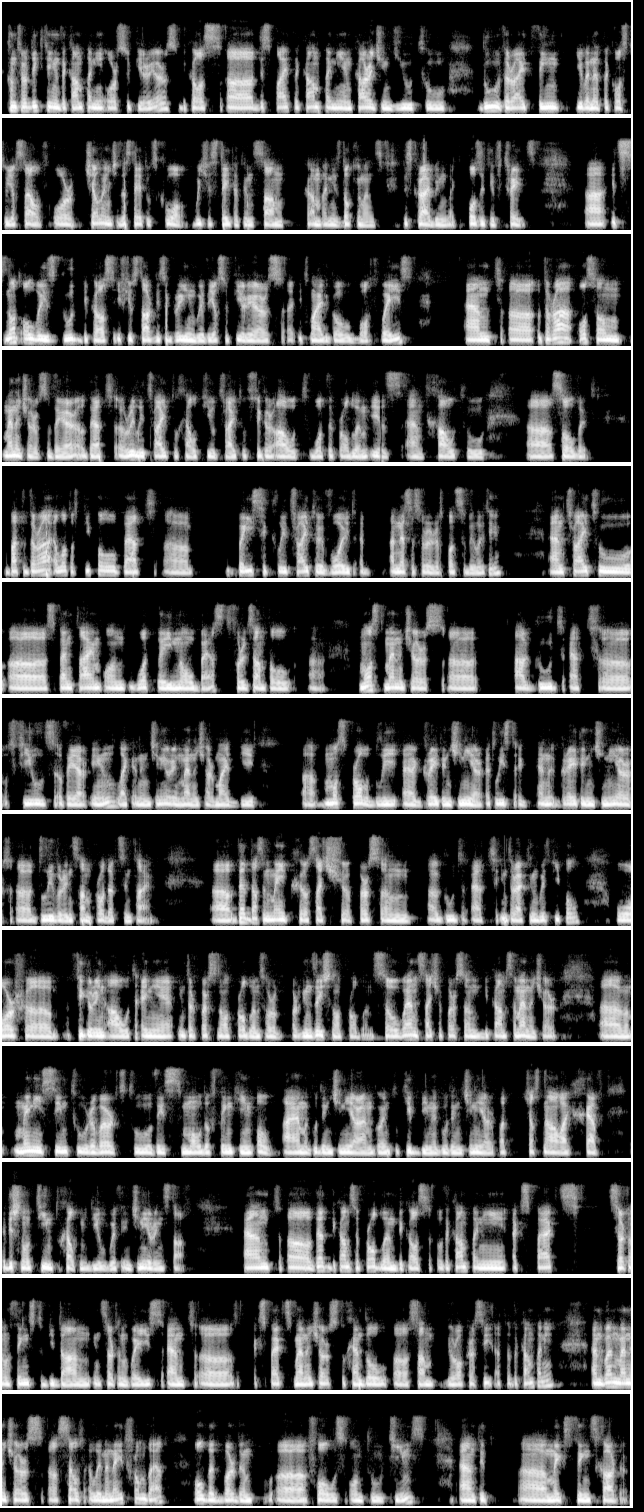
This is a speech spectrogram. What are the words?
contradicting the company or superiors because uh, despite the company encouraging you to do the right thing even at the cost to yourself or challenge the status quo which is stated in some companies documents describing like positive traits uh, it's not always good because if you start disagreeing with your superiors uh, it might go both ways. And uh, there are awesome managers there that really try to help you try to figure out what the problem is and how to uh, solve it. But there are a lot of people that uh, basically try to avoid unnecessary responsibility and try to uh, spend time on what they know best. For example, uh, most managers uh, are good at uh, fields they are in, like an engineering manager might be most probably a great engineer, at least a, a great engineer delivering some products in time. Uh, that doesn't make uh, such a person uh, good at interacting with people or uh, figuring out any interpersonal problems or organizational problems. So when such a person becomes a manager, uh, many seem to revert to this mode of thinking, oh, I am a good engineer, I'm going to keep being a good engineer, but just now I have additional team to help me deal with engineering stuff. And uh, that becomes a problem because the company expects certain things to be done in certain ways and uh, expects managers to handle uh, some bureaucracy at the company. And when managers uh, self eliminate from that, all that burden uh, falls onto teams and it uh, makes things harder.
